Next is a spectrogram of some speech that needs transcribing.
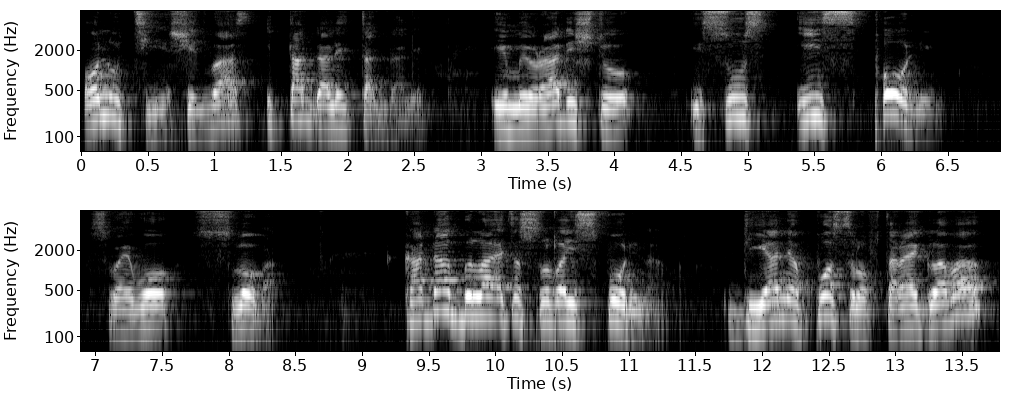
Он утешит вас и так далее, и так далее. И мы рады, что Иисус исполнил своего слова. Когда было это слово исполнено? Деяния апостолов, 2 глава,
